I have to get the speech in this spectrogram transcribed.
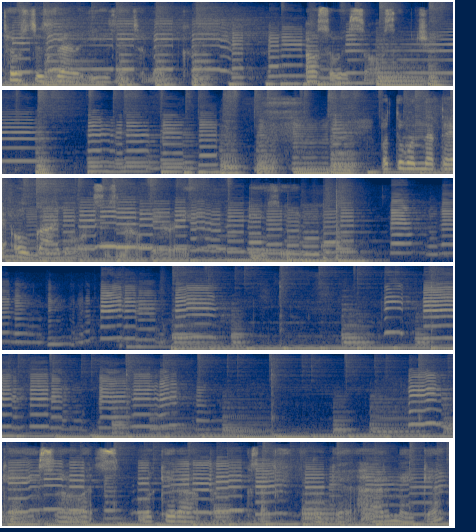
Toast is very easy to make. Also is sausage. But the one that that old guy wants look it up because I forget how to make it.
